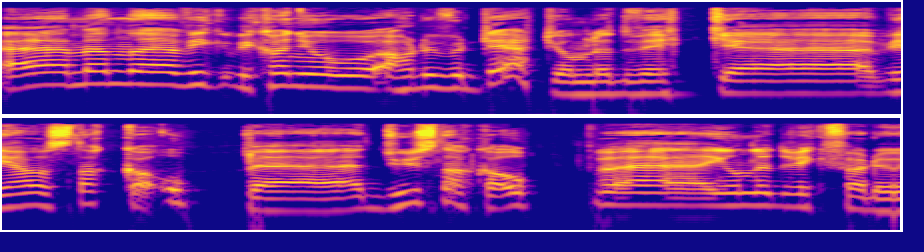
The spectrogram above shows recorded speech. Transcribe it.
Eh, men eh, vi, vi kan jo Har du vurdert Jon Ludvig? Eh, vi har jo snakka opp eh, Du snakka opp eh, Jon Ludvig før du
